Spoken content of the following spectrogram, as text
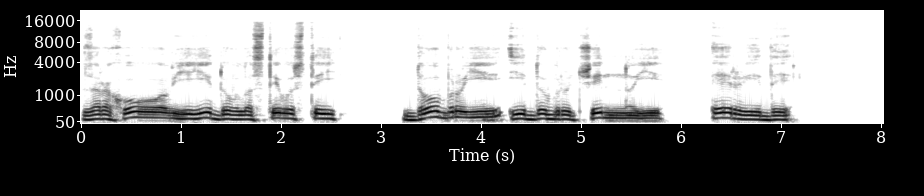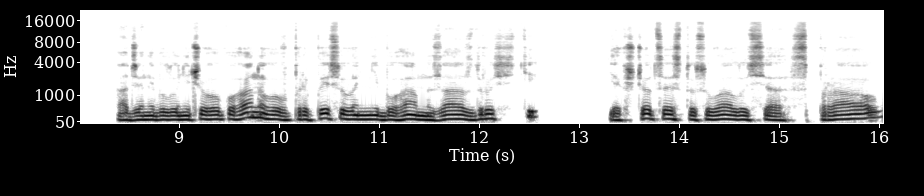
зараховував її до властивостей доброї і доброчинної Ериди. Адже не було нічого поганого в приписуванні богам заздрості, якщо це стосувалося справ,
